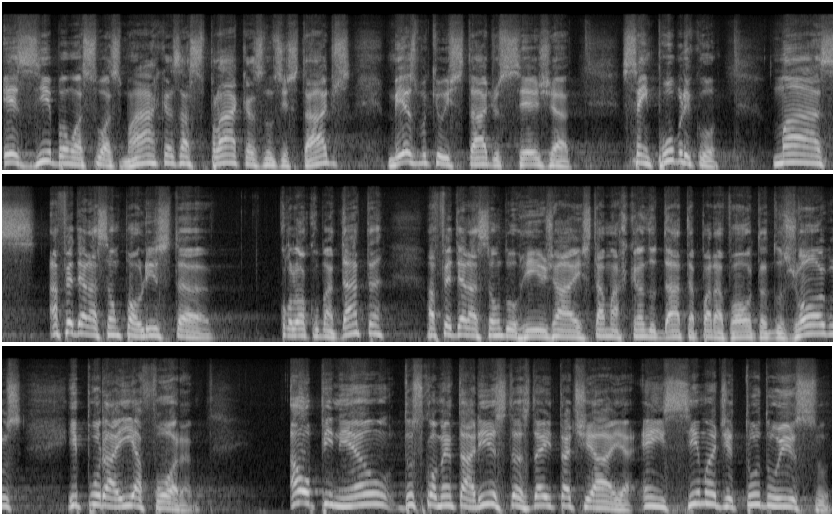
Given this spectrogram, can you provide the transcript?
exibam as suas marcas, as placas nos estádios, mesmo que o estádio seja sem público, mas a Federação Paulista coloca uma data, a Federação do Rio já está marcando data para a volta dos jogos e por aí afora. A opinião dos comentaristas da Itatiaia em cima de tudo isso,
